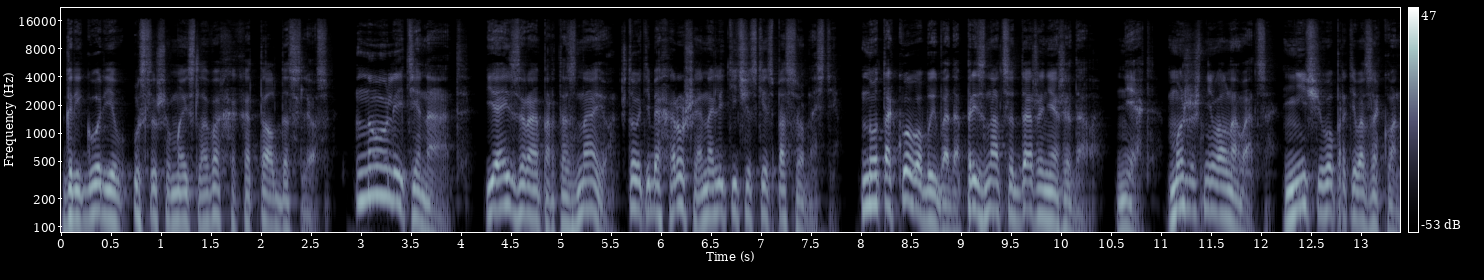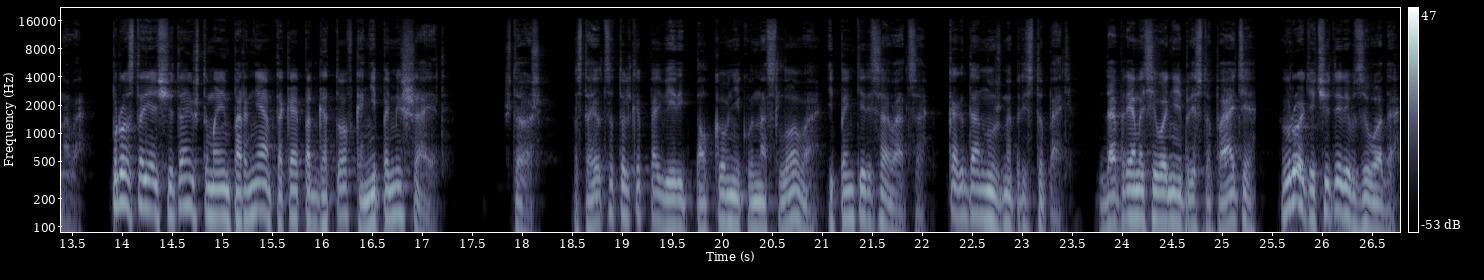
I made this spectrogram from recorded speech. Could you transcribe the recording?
Григорьев, услышав мои слова, хохотал до слез. «Ну, лейтенант, я из рапорта знаю, что у тебя хорошие аналитические способности. Но такого вывода, признаться, даже не ожидал. Нет, можешь не волноваться. Ничего противозаконного. Просто я считаю, что моим парням такая подготовка не помешает. Что ж, Остается только поверить полковнику на слово и поинтересоваться, когда нужно приступать. «Да прямо сегодня и приступайте. В роте четыре взвода.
